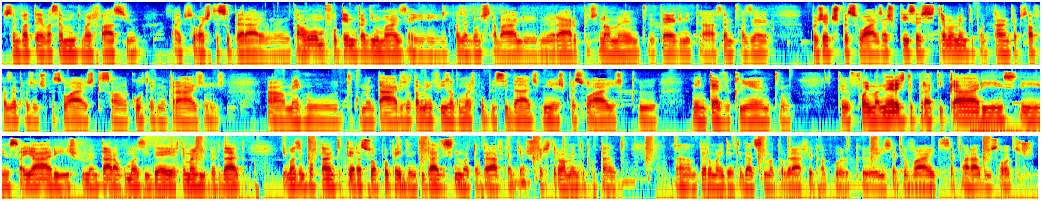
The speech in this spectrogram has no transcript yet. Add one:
Sempre até vai ser muito mais fácil as pessoas te superarem, né? Então eu me foquei um bocadinho mais em, em fazer bons trabalhos, melhorar profissionalmente, técnica, sempre fazer projetos pessoais. Acho que isso é extremamente importante, a pessoa fazer projetos pessoais, que são curtas-metragens, ah, mesmo documentários. Eu também fiz algumas publicidades minhas pessoais que nem teve cliente, que foi maneiras de praticar e, e ensaiar e experimentar algumas ideias, ter mais liberdade e mais importante ter a sua própria identidade cinematográfica que acho que é extremamente importante um, ter uma identidade cinematográfica porque isso é que vai te separar dos outros.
